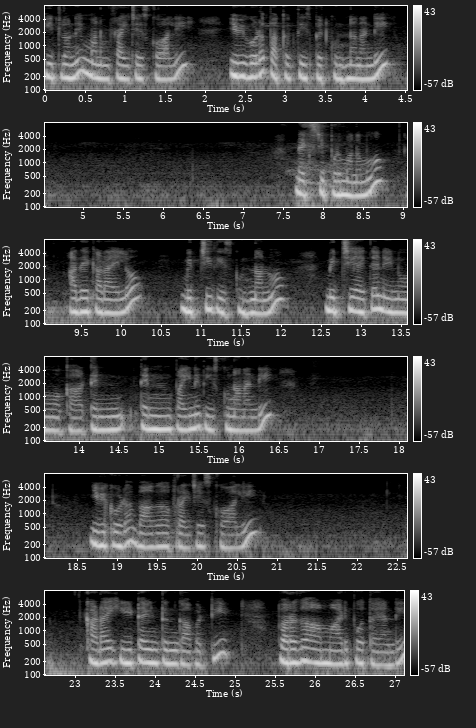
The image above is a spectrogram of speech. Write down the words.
హీట్లోనే మనం ఫ్రై చేసుకోవాలి. ఇవి కూడా పక్కకు తీసి పెట్టుకుంటున్నానండి. నెక్స్ట్ ఇప్పుడు మనము అదే కడాయిలో మిర్చి తీసుకుంటున్నాను. మిర్చి అయితే నేను ఒక టెన్ టెన్ పైన తీసుకున్నానండి. ఇవి కూడా బాగా ఫ్రై చేసుకోవాలి. కడాయి హీట్ అయి ఉంటుంది కాబట్టి త్వరగా మాడిపోతాయండి.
